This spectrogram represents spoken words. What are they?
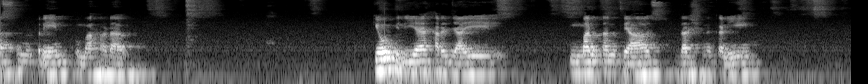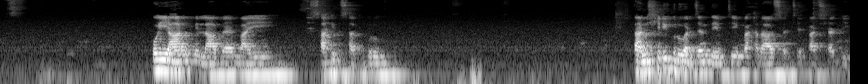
ਅਸਨ ਪ੍ਰੇਮ ਉਮਹੜਾ ਕਿਉ ਮਿਲਿਆ ਹਰ ਜਾਈ ਮਨ ਤਨ ਪਿਆਸ, ਦਰਸ਼ਨ ਘਣੀ। ਕੋਈ ਆਨ ਮਿਲਾਵੇ ਮਾਈ, ਸਾਹਿਬ ਸਤਿਗੁਰੂ। ਧੰਨ ਸ਼੍ਰੀ ਗੁਰੂ ਅਰਜਨ ਦੇਵ ਜੀ ਮਹਾਰਾਜ, ਸੱਚੇ ਪਾਤਸ਼ਾਹ ਜੀ।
